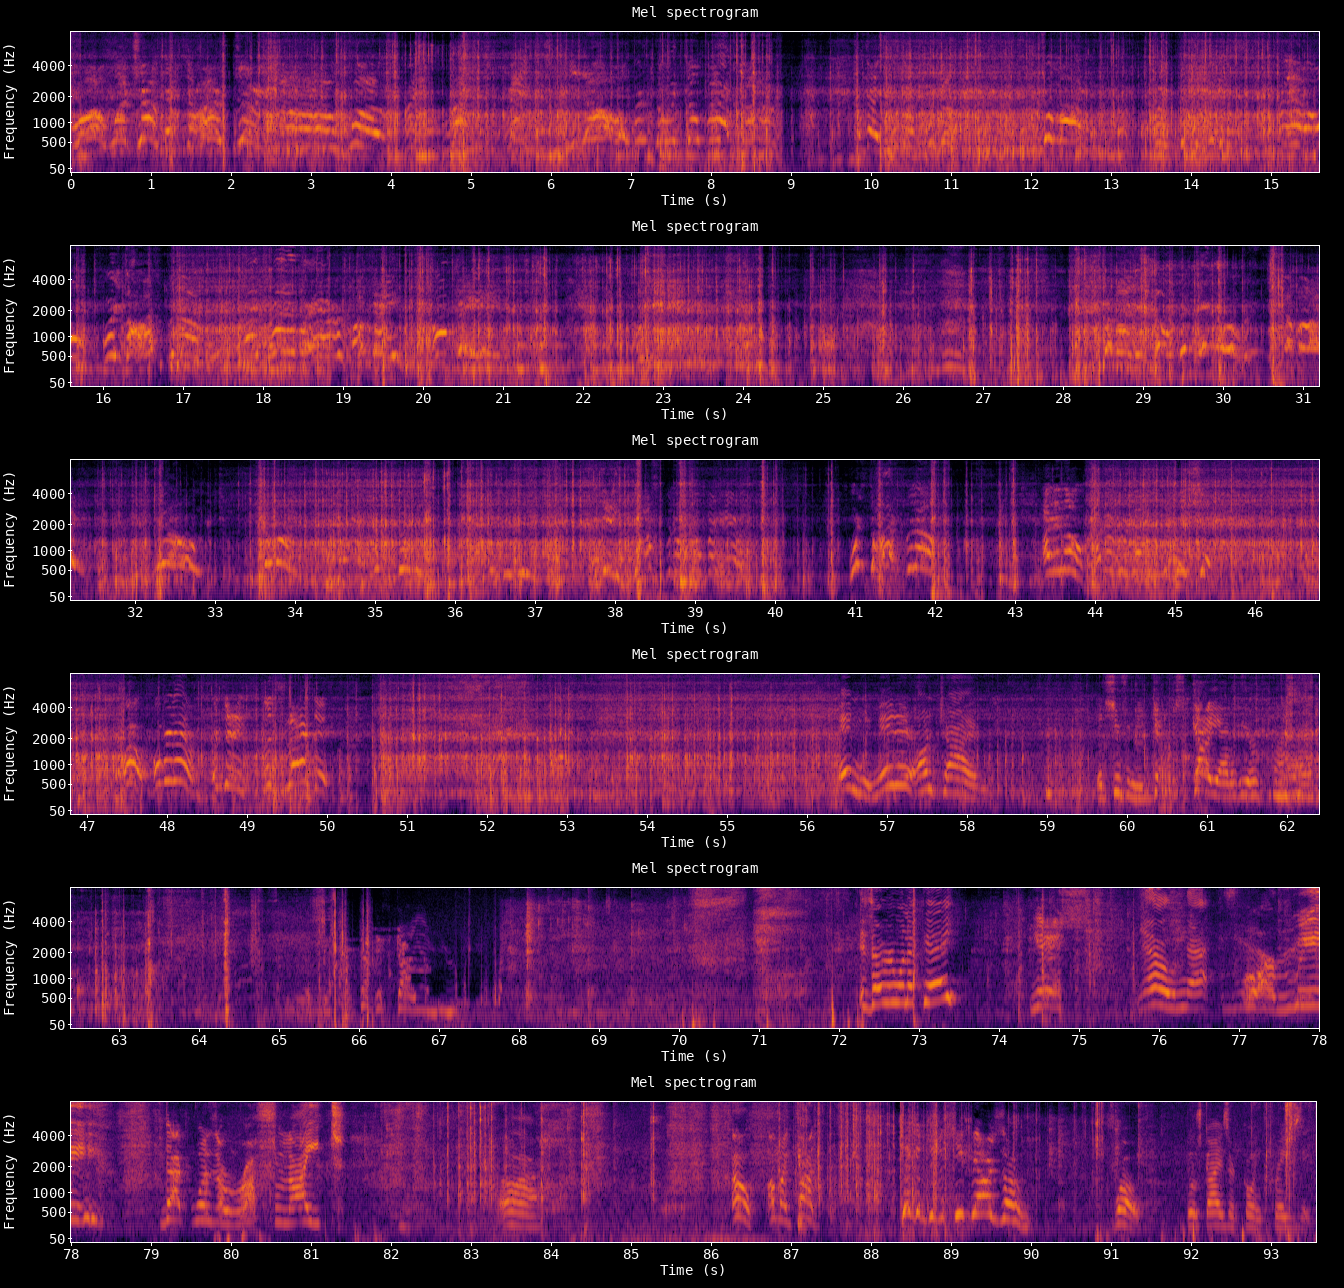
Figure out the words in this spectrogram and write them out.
Whoa! Watch out! That's a hard turn. Oh, whoa! Right, right. No, we're going so fast. Ah! Okay, we're good. We're good. Come on! Where's the police? Ow! Where's the hospital? It's right over here! Okay! Okay! Come on, let's go! Continue! Come on! No! Come on! Let's do this! Okay, the hospital's over here! Where's the hospital? I don't know. I don't remember the location. Oh, over there. Okay, let's land it. And we made it Let's see if we can get this guy out of here. Let's see if we can get this guy out of here. Is everyone okay? Yes. No, not for me. That was a rough flight. Uh, oh, oh my god. Take him to the CPR zone. Whoa, those guys are going crazy.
